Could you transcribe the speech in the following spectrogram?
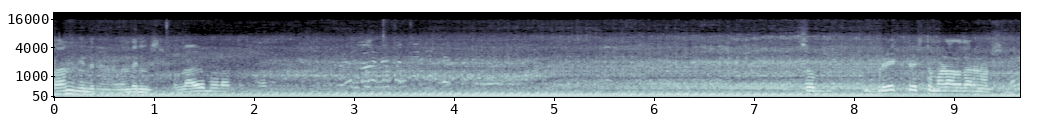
ಬಂದು ನಿಂದ್ರಿ ನಾನು ಒಂದೇ ನಿಮಿಷ. ಸೊ ಬ್ರೇಕ್ ಟೆಸ್ಟ್ ಮಾಡೋದಾರ ಅದಾರ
